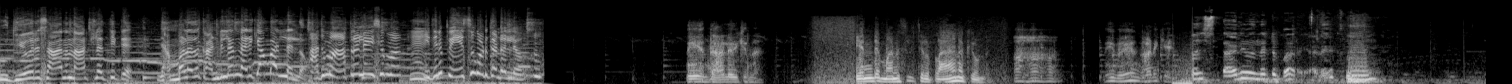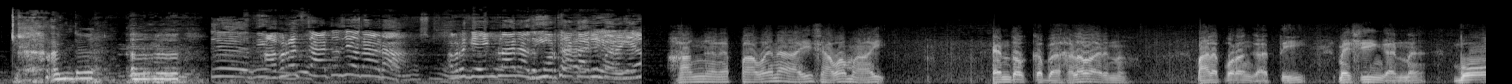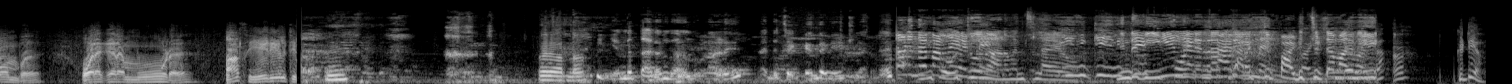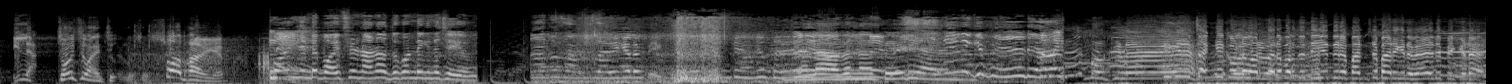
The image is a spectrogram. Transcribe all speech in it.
പുതിയൊരു സാധനം നാട്ടിലെത്തിയിട്ട് നമ്മളത് കണ്ടില്ലെന്ന് നടിക്കാൻ പാടില്ലല്ലോ. അത് മാത്രല്ല ഇതിന് പേസ് കൊടുക്കണ്ടല്ലോ. നീ എന്താ ആലോചിക്കുന്നത് എന്റെ മനസ്സിൽ ചില പ്ലാനൊക്കെ ഉണ്ട്. നീ വേഗം കാണിക്കേ. വന്നിട്ട് പ്ലാൻ അങ്ങനെ പവനായി ശവമായി. എന്തൊക്കെ ബഹളമായിരുന്നു. മലപ്പുറം കത്തി മെഷീൻ കണ്ണ് ബോംബ് ഒലക്കര മൂട്. ആ സീരിയൽ എന്റെ തരം എന്റെ ചെക്കന്റെ വീട്ടിലാണ് മനസ്സിലായോ? നിന്റെ വീക്ക് പോയിന്റ് കറക്റ്റ് പഠിച്ചിട്ടാ മതി. കിട്ടിയാ? ഇല്ല ചോദിച്ചു വാങ്ങിച്ചു. സ്വാഭാവികം. നിന്റെ ബോയ് ഫ്രണ്ട് ആണോ അതുകൊണ്ട് ഇങ്ങനെ ചെയ്യും. അല്ല അവൻ പേടിയായ ചങ്ങിക്കൊള്ള വർത്തമാനം പറഞ്ഞ് നീ എന്തിനാ മനുഷ്യന്മാരെ ഇങ്ങനെ വേദനിപ്പിക്കണേ?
